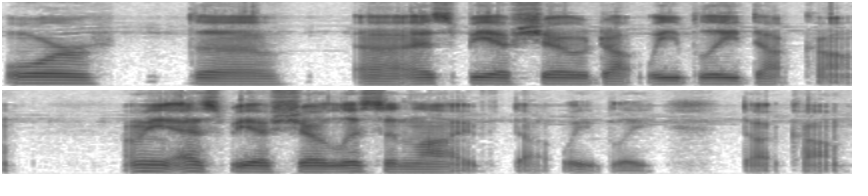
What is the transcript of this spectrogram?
or the uh, sbfshow.weebly.com. I mean, sbfshowlistenlive.weebly.com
